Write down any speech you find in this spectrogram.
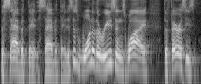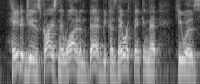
The Sabbath day, the Sabbath day. This is one of the reasons why the Pharisees hated Jesus Christ and they wanted him dead because they were thinking that he was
